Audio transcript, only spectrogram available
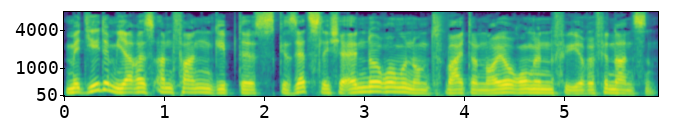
Mit jedem Jahresanfang gibt es gesetzliche Änderungen und weitere Neuerungen für Ihre Finanzen.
